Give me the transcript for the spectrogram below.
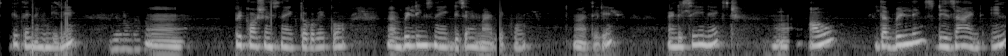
ಸಿಗುತ್ತೆ ನಮಗಿಲ್ಲಿ ಪ್ರಿಕಾಷನ್ಸ್ನ ಹೇಗೆ ತೊಗೋಬೇಕು? ಬಿಲ್ಡಿಂಗ್ಸ್ನ ಹೇಗೆ ಡಿಸೈನ್ ಮಾಡಬೇಕು? ಅಂತೇಳಿ. And see next how the buildings designed in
